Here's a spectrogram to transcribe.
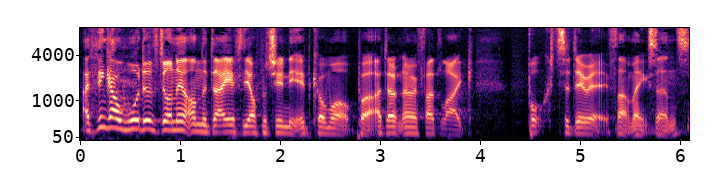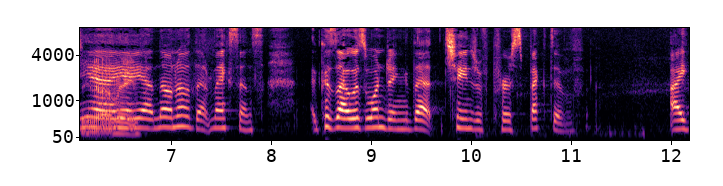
I think I would have done it on the day if the opportunity had come up, but I don't know if I'd like booked to do it. If that makes sense. Know yeah, I mean? yeah. No, no, that makes sense. Because I was wondering that change of perspective. I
